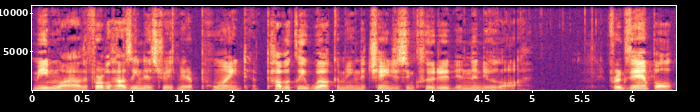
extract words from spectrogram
Meanwhile, the affordable housing industry has made a point of publicly welcoming the changes included in the new law. For example,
